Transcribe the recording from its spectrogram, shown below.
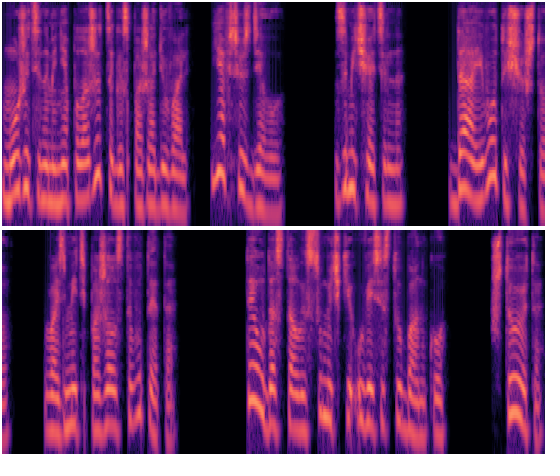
Можете на меня положиться, госпожа Дюваль. Я все сделаю». «Замечательно. Да, и вот еще что. Возьмите, пожалуйста, вот это». Тео достал из сумочки увесистую банку. «Что это?»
